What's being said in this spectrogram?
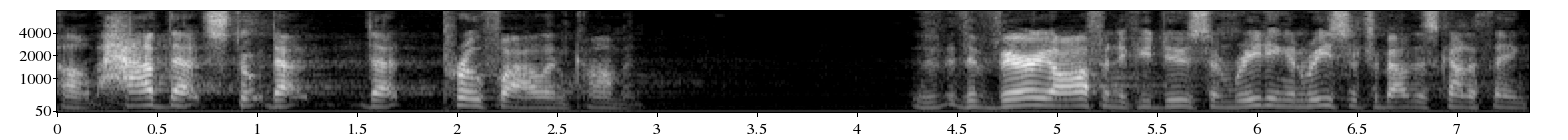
um, have that, sto- that, that profile in common. The, very often, if you do some reading and research about this kind of thing,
